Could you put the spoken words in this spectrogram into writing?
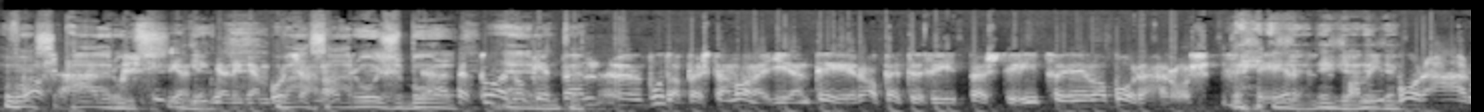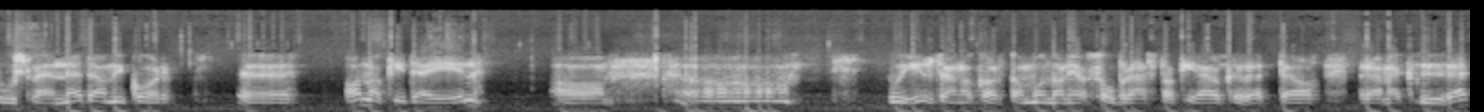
Vasárus, igen, igen, igen, igen, bocsánat. Vasárosból Tehát ez tulajdonképpen elrontott. Budapesten van egy ilyen tér, a Petőfi Pesti hídfőnél a Boráros tér, igen, igen, ami igen. borárus lenne, de amikor ö, annak idején a, a új hirtelen akartam mondani a szobrászt, aki elkövette a remek művet,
